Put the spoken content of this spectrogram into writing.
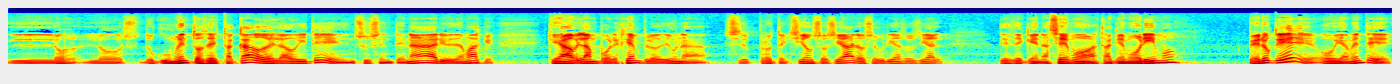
los, documentos destacados de la OIT en su centenario y demás, que, que hablan, por ejemplo, de una protección social o seguridad social desde que nacemos hasta que morimos, pero que obviamente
